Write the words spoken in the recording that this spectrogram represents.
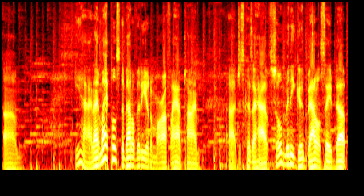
um, yeah, and I might post the battle video tomorrow if I have time. Uh, just because I have so many good battles saved up.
